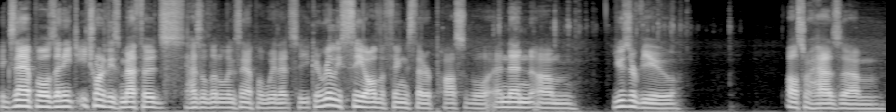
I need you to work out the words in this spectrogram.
examples and each, each one of these methods has a little example with it. So you can really see all the things that are possible. And then um, user view also has um,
